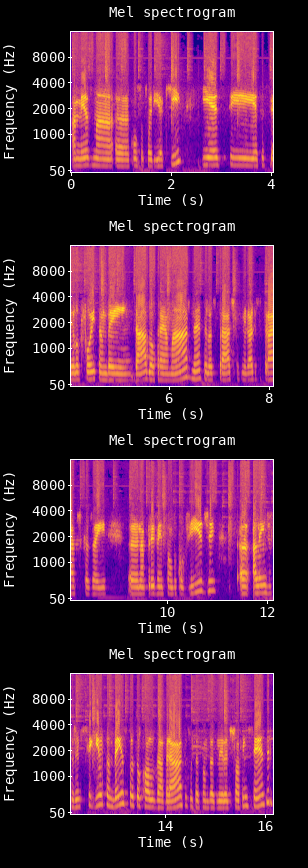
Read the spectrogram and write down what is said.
a mesma uh, consultoria aqui e esse, esse selo foi também dado ao Praia Mar, né, pelas práticas, melhores práticas aí uh, na prevenção do Covid. Uh, além disso, a gente seguiu também os protocolos da Abraça, Associação Brasileira de Shopping Center,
